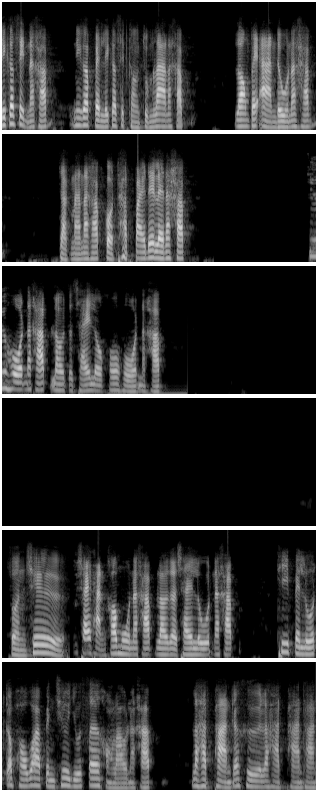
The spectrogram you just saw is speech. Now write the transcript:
ลิขสิทธิ์นะครับ นี่ก็เป็นลิขสิทธิ์ของจุมล่านะครับ ลองไปอ่านดูนะครับ จากนั้นนะครับ กดถัดไปได้เลยนะครับ ชื่อโฮสต์นะครับ เราจะใช้ local host นะครับ ส่วนชื่อผู้ใช้ฐานข้อมูลนะครับ เราจะใช้ root นะครับ ที่เป็น root ก็เพราะว่าเป็นชื่อ user ของเรานะครับ รหัสผ่านก็คือรหัสผ่านฐาน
